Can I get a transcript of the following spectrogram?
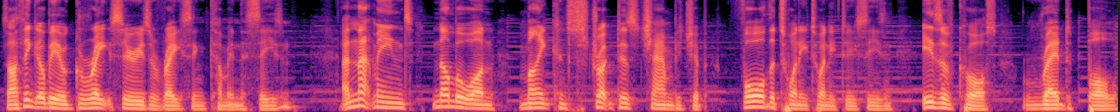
So I think it'll be a great series of racing coming this season. And that means, number one, my Constructors' Championship for the 2022 season is, of course, Red Bull.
